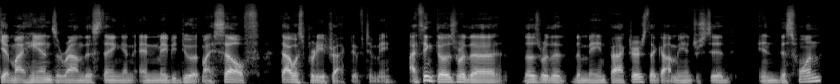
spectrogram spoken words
get my hands around this thing and, and maybe do it myself that was pretty attractive to me. I think those were the those were the, the main factors that got me interested in this one.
